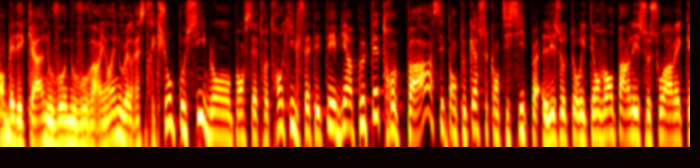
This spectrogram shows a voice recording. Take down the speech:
Flambée des cas, nouveaux, nouveaux variants et nouvelles restrictions possibles. On pensait être tranquille cet été. Eh bien, peut-être pas. C'est en tout cas ce qu'anticipent les autorités. On va en parler ce soir avec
